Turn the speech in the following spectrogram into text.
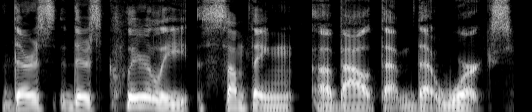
there's there's clearly something about them that works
